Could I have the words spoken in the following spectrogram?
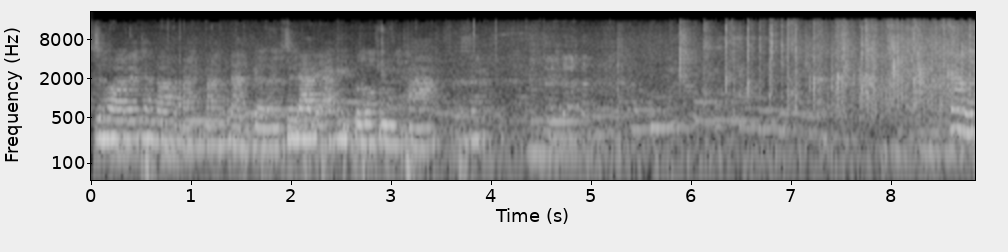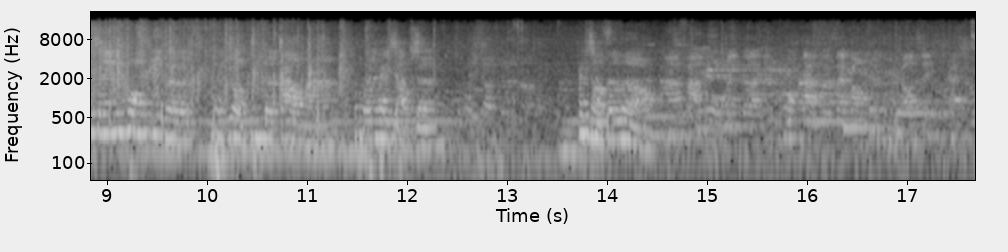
之后要再看到还蛮蛮难的，所以大家等下可以多多注意他。这样的声音后面的朋友听得到吗？会不会太小声？太小声了哦。麻烦我们的音控大哥再帮我们调整一下，谢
